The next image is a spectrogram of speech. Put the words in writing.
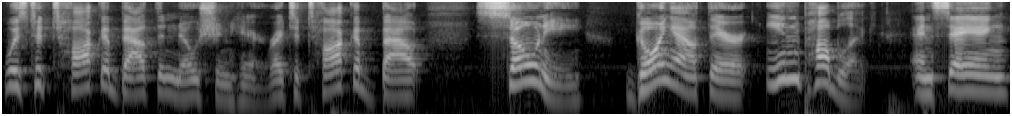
was to talk about the notion here, right? To talk about Sony going out there in public and saying,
